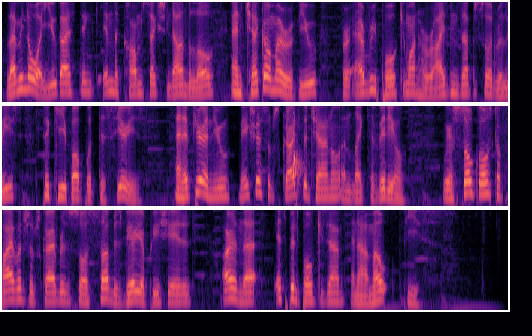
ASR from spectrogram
Let me know what you guys think in the comment section down below and check out my review for every Pokemon Horizons episode released to keep up with this series. And if you're new, make sure to subscribe to the channel and like the video. We are so close to 500 subscribers so a sub is very appreciated. Other than that, it's been Pokezam and I'm out. Peace.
